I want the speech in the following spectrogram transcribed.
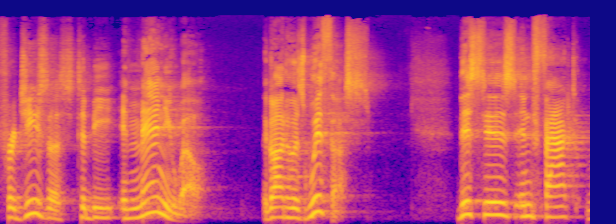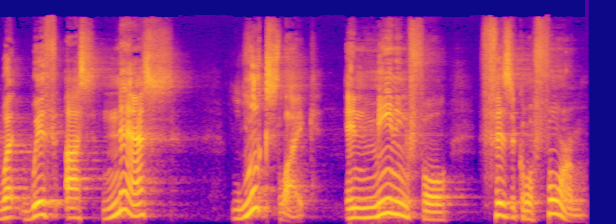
for Jesus to be Emmanuel, the God who is with us. This is, in fact, what with usness looks like in meaningful physical form.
